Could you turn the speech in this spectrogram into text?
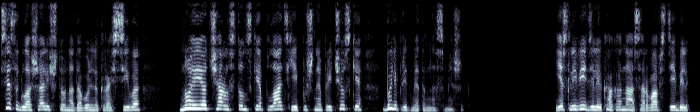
Все соглашались, что она довольно красива, но ее чарльстонские платья и пышные прически были предметом насмешек. Если видели, как она, сорвав стебель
